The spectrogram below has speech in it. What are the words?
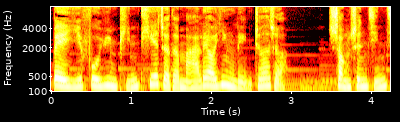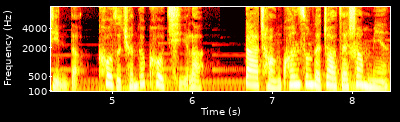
被一副熨平贴着的麻料硬领遮着，上身紧紧的，扣子全都扣齐了，大敞宽松的罩在上面，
